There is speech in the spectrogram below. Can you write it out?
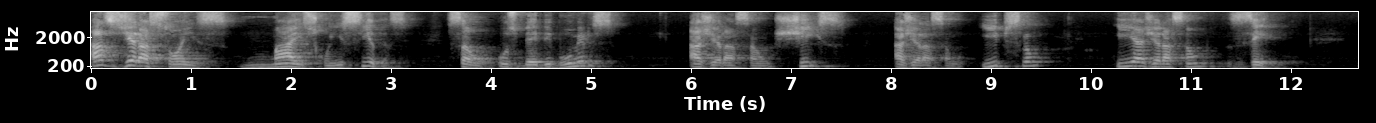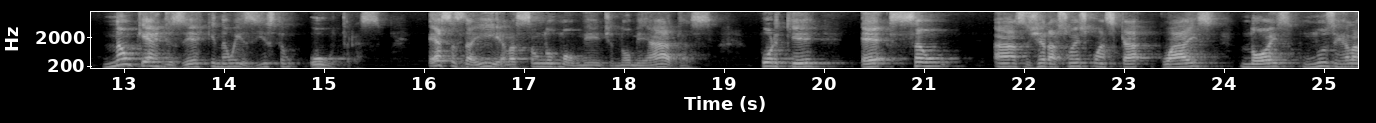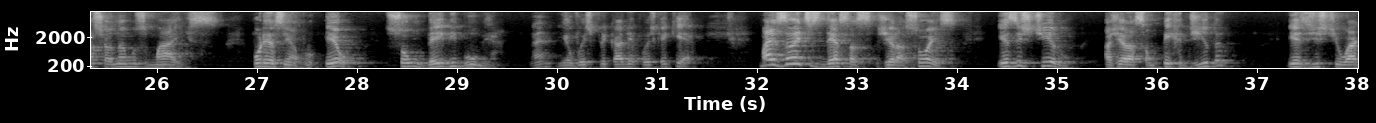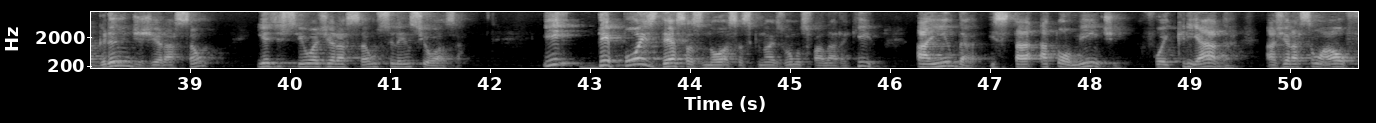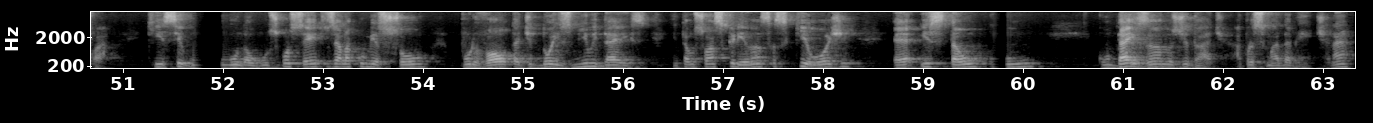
As gerações mais conhecidas são os baby boomers, a geração X, a geração Y e a geração Z. Não quer dizer que não existam outras. Essas daí, elas são normalmente nomeadas porque é, são as gerações com as quais nós nos relacionamos mais. Por exemplo, eu sou um baby boomer, né? e eu vou explicar depois o que é. Mas antes dessas gerações, existiram a geração perdida, existiu a grande geração e existiu a geração silenciosa. E depois dessas nossas que nós vamos falar aqui, ainda está atualmente foi criada a geração alfa, que segundo alguns conceitos ela começou por volta de 2010. Então são as crianças que hoje é, estão com, com 10 anos de idade, aproximadamente, né?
